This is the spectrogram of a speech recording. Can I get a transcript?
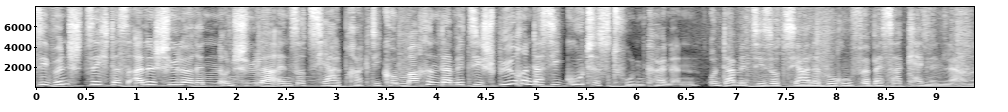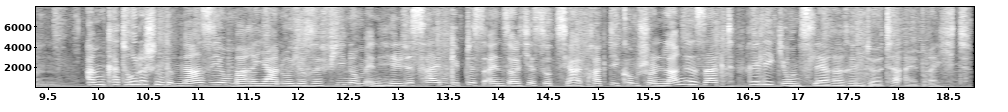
Sie wünscht sich, dass alle Schülerinnen und Schüler ein Sozialpraktikum machen, damit sie spüren, dass sie Gutes tun können und damit sie soziale Berufe besser kennenlernen. Am katholischen Gymnasium Mariano Josephinum in Hildesheim gibt es ein solches Sozialpraktikum schon lange, sagt Religionslehrerin Dörte Albrecht.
